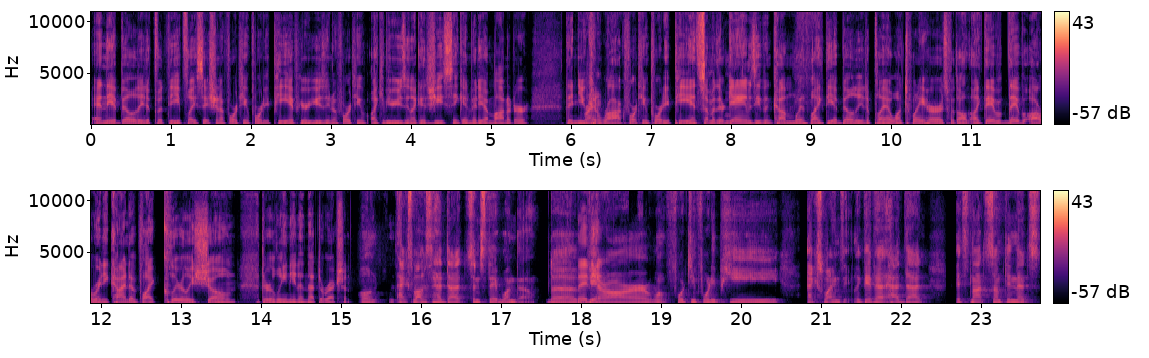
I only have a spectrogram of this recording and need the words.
and the ability to put the PlayStation at 1440p. If you're using a 14, like if you're using like a G Sync NVIDIA monitor, then you can rock 1440p. And some of their mm. games even come with like the ability to play at 120 hertz with all like they've they've already kind of like clearly shown they're leaning in that direction. Well, Xbox had that since day one though. The They. VRR 1440p X, Y, and Z. Like they've had, had that. It's not something that's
